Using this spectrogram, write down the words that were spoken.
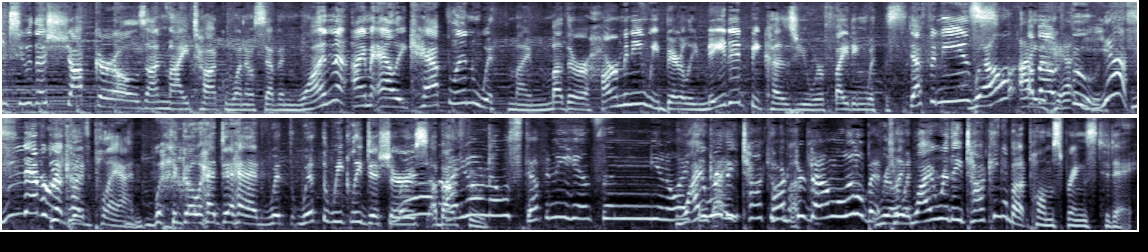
welcome to the Shop Girls on My Talk 1071. I'm Ali Kaplan with my mother Harmony. We barely made it because you were fighting with the Stephanies Well, I about had- food. yes, Never a good plan to go head to head with with the weekly dishers Well, about I food. don't know, Stephanie Hansen. You know, I Why think were I they talking talked about her down a little bit. Really? Why were they talking about Palm Springs today?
